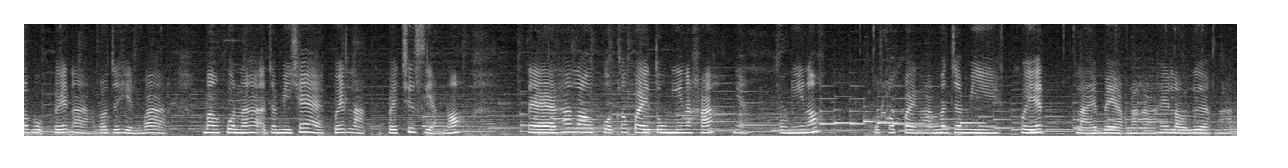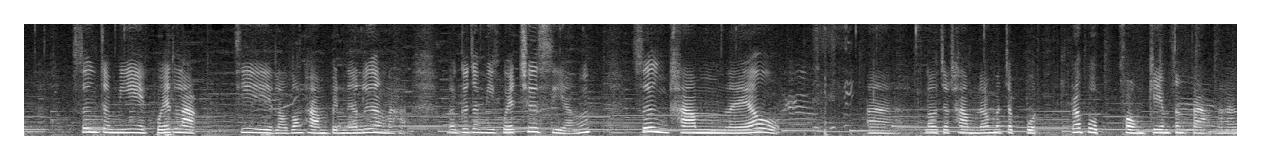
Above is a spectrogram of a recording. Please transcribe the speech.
ระบบเควสอะเราจะเห็นว่าบางคนนะอาจจะมีแค่เควสหลักเควสชื่อเสียงเนาะแต่ถ้าเรากดเข้าไปตรงนี้นะคะเนี่ย ตรงนี้เนาะกดเข้าไปนะคะ มันจะมีเควสหลายแบบนะคะ ให้เราเลือกนะคะ ซึ่งจะมีเควสหลักที่เราต้องทำเป็นเนื้อเรื่องนะคะ แล้วก็จะมีเควสชื่อเสียง ซึ่งทำแล้วอ่าเราจะทำแล้วมันจะปลดระบบของเกมต่างๆนะคะ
